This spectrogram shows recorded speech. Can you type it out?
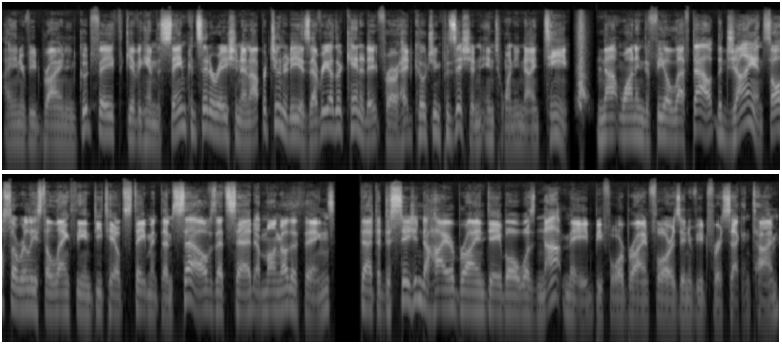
I interviewed Brian in good faith, giving him the same consideration and opportunity as every other candidate for our head coaching position in 2019. Not wanting to feel left out, the Giants also released a lengthy and detailed statement themselves that said, among other things, that the decision to hire Brian Daboll was not made before Brian Flores interviewed for a second time,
